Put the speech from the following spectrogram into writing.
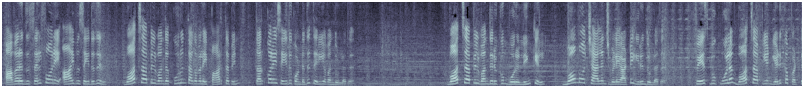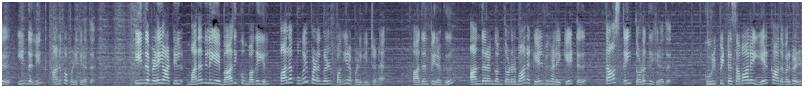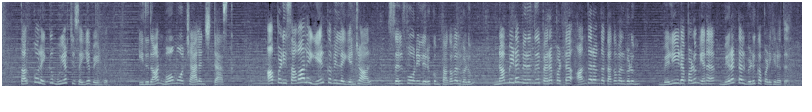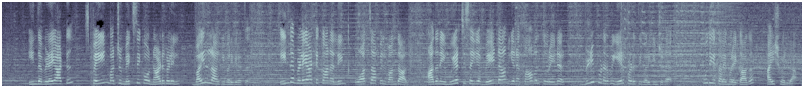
அவரது செல்போனை ஆய்வு செய்ததில் வாட்ஸ்ஆப்பில் வந்த குறுந்தகவலை பார்த்தபின் தற்கொலை செய்து கொண்டது தெரிய வந்துள்ளது வாட்ஸ்ஆப்பில் வந்திருக்கும் ஒரு லிங்கில் மோமோ சேலஞ்ச் விளையாட்டு இருந்துள்ளது. ஃபேஸ்புக் மூலம் வாட்ஸ்ஆப் எண் எடுக்கப்பட்டு இந்த லிங்க் அனுப்பப்படுகிறது. இந்த விளையாட்டில் மனநிலையை பாதிக்கும் வகையில் பல புகைப்படங்கள் பகிரப்படுகின்றன. அதன் பிறகு அந்தரங்கம் தொடர்பான கேள்விகளை கேட்டு டாஸ்கை தொடங்குகிறது. குறிப்பிட்ட சவாலை ஏற்காதவர்கள் தற்கொலைக்கு முயற்சி செய்ய வேண்டும். இதுதான் மோமோ சேலஞ்ச் டாஸ்க். அப்படி சவாலை ஏற்கவில்லை என்றால் செல்போனில் இருக்கும் தகவல்களும் நம்மிடமிருந்து பெறப்பட்ட அந்தரங்க தகவல்களும் வெளியிடப்படும் என மிரட்டல் விடுக்கப்படுகிறது. இந்த விளையாட்டு ஸ்பெயின் மற்றும் மெக்சிகோ நாடுகளில் வைரலாகி வருகிறது. இந்த விளையாட்டுக்கான லிங்க் வாட்ஸ்அப்பில் வந்தால் அதனை முயற்சி செய்ய வேண்டாம் என காவல்துறையினர் விழிப்புணர்வு ஏற்படுத்தி வருகின்றனர். புதிய தலைமுறைக்காக ஐஸ்வர்யா.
